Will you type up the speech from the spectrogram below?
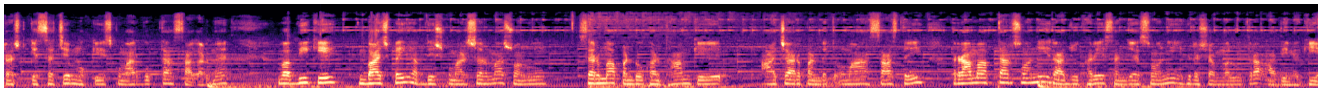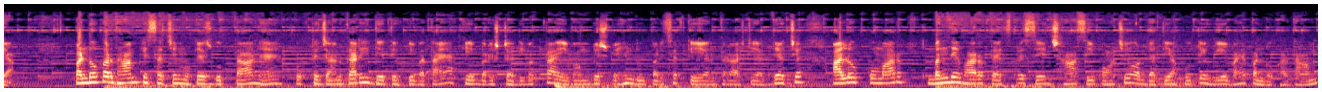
ट्रस्ट के सचिव मुकेश कुमार गुप्ता सागर ने व बी के वाजपेयी, अवधेश कुमार शर्मा सोनू शर्मा पंडोखर धाम के आचार्य पंडित उमा शास्त्री, राम अवतार सोनी राजू खरे, संजय सोनी ऋषभ मल्होत्रा आदि ने किया। पंडोकर धाम के सचिव मुकेश गुप्ता ने उक्त जानकारी देते हुए बताया कि वरिष्ठ अधिवक्ता एवं विश्व हिंदू परिषद के अंतर्राष्ट्रीय अध्यक्ष आलोक कुमार वंदे भारत एक्सप्रेस से झांसी पहुँचे और दतिया होते हुए वह पंडोकर धाम,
